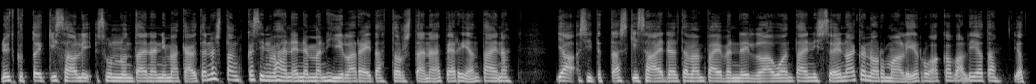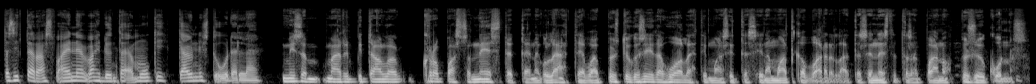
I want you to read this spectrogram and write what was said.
Nyt kun toi kisa oli sunnuntaina, niin mä käytännössä tankkasin vähän enemmän hiilareita torstaina ja perjantaina. Ja sitten taas kisaa edeltävän päivän eli lauantai, niin söin aika normaalia ruokavaliota, jotta sitten rasva-aineenvaihdunta ja muukin käynnistyy uudelleen. Missä määrin pitää olla kropassa nestettä ennen kuin lähtee vai pystyykö siitä huolehtimaan sitten siinä matkan varrella, että se nestetasapaino pysyy kunnossa?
